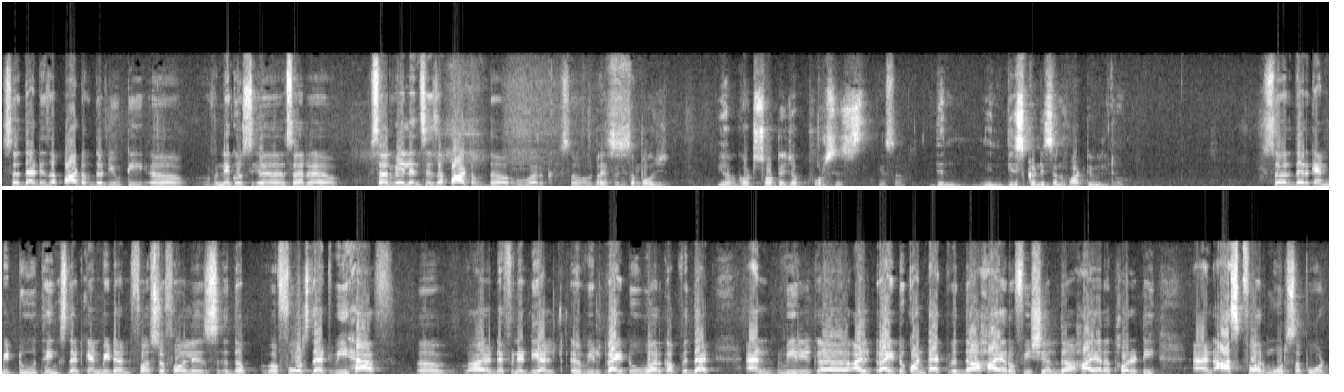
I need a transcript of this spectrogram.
So that is a part of the duty. Uh, uh, sir, uh, surveillance is a part of the work. So But definitely. suppose you have got shortage of forces, Yes, sir. then in this condition what you will do? Sir, there can be two things that can be done. First of all, is the uh, force that we have. Uh, uh, definitely, I'll, uh, we'll try to work up with that, and we'll. Uh, I'll try to contact with the higher official, the higher authority, and ask for more support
